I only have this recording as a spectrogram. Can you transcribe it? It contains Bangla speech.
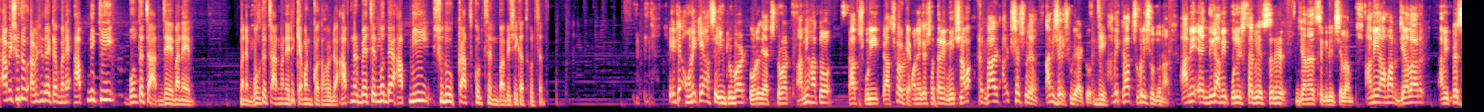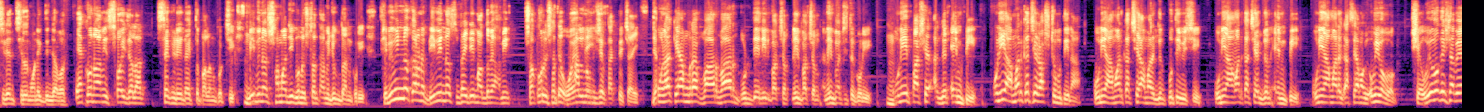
আমি শুধু আমি শুধু একটা মানে আপনি কি বলতে চান যে মানে মানে বলতে চান মানে এটা কেমন কথা হলো? আপনার ব্যাচের মধ্যে আপনি শুধু কাজ করছেন বা বেশি কাজ করছেন? এটা অনেকে আছে ইন্ট্রোভার্ট অনেকে এক্সট্রোভার্ট আমি হয়তো কাজ করি কাজ করি অনেকের সাথে আমি মিশি। শেষ করি আমি। আমি শেষ করি একটু। আমি কাজ করি শুধু না। আমি একদিকে আমি পুলিশ সার্ভিসের জেনারেল সেক্রেটারি ছিলাম। আমি আমার জেলার আমি প্রেসিডেন্ট ছিলাম অনেকদিন যাবত এখনও আমি ছয় জেলার সেক্রেটারি দায়িত্ব পালন করছি। বিভিন্ন সামাজিক অনুষ্ঠানে আমি যোগদান করি। সে বিভিন্ন কারণে বিভিন্ন সোসাইটির মাধ্যমে আমি সকলের সাথে ওয়েল রুম হিসেবে থাকতে চাই। যে ওনাকে আমরা বারবার ভোট দিয়ে নির্বাচন নির্বাচন নির্বাচিত করি। উনি পাশে একজন এমপি উনি আমার কাছে রাষ্ট্রপতি না। উনি আমার কাছে আমার একজন প্রতিবেশী। উনি আমার কাছে একজন এমপি উনি আমার কাছে আমার অভিভাবক। সে অভিভাবক হিসাবে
